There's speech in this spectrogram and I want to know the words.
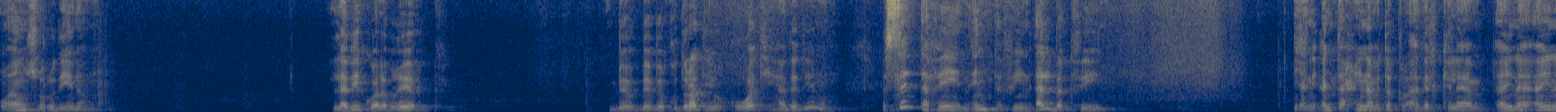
وينصر دينه. لا بيك ولا بغيرك. بقدرته وقوته. هذا دينه بس أنت فين؟ أنت فين؟ قلبك فين؟ يعني أنت حينما تقرأ هذا الكلام اين أين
